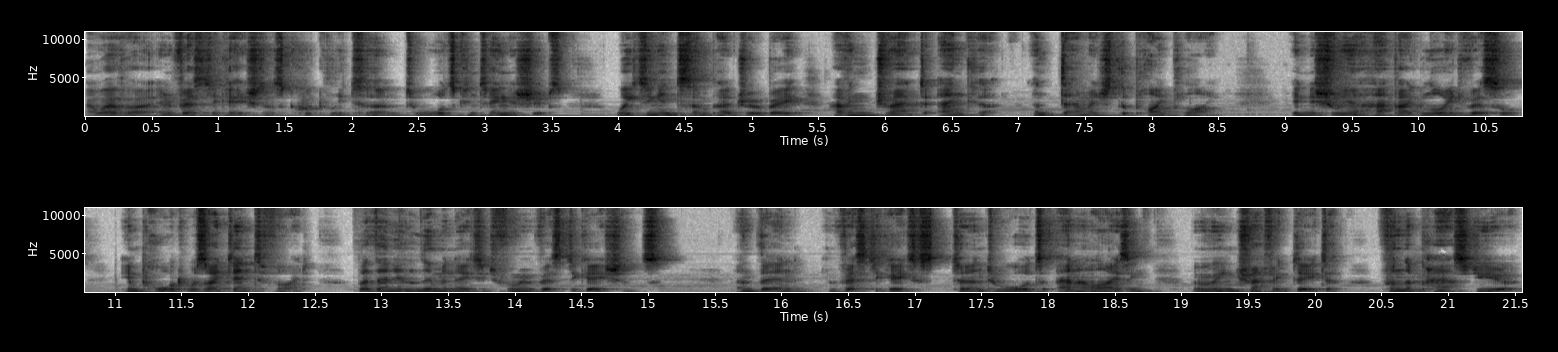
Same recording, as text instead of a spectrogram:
However, investigations quickly turned towards container ships waiting in San Pedro Bay having dragged anchor and damaged the pipeline. Initially, a Hapag Lloyd vessel in port was identified, but then eliminated from investigations. And then investigators turned towards analysing marine traffic data from the past year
